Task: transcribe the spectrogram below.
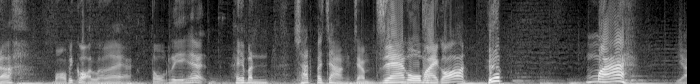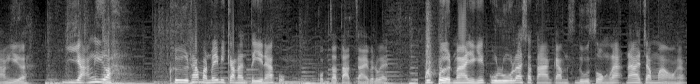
นะบอกไปก่อนเลยตรงนี้ให้มันชัดประจ่างแจ่มแจ้งโอ้ my god ฮึบมาอ ย่างอีกเหรอยังอีกเหรอคือถ้ามันไม่มีการันตีนะ ผมผมจะตัดใจไปด้วยกูเปิดมาอย่างนี้กูรู้แล้วชะตากรรมดูทรงแล้วน่าจะเหมาครับ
